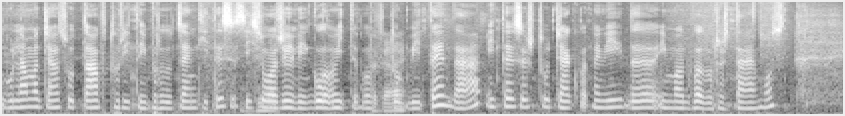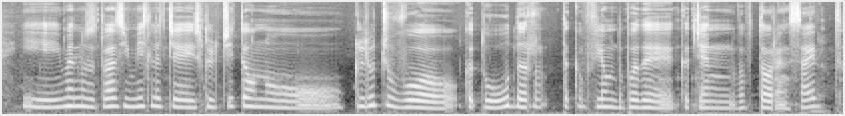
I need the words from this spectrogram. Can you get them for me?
голяма част от авторите и продуцентите са си сложили главите в така е. турбите, да, и те също очакват нали, да имат възвръщаемост. И именно за това си мисля, че е изключително ключово като удар такъв филм да бъде качен във вторен сайт,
